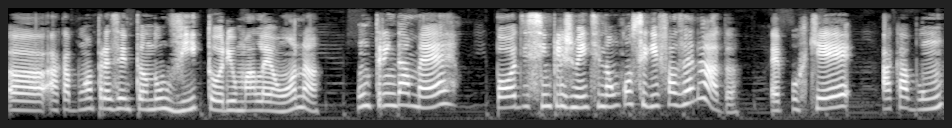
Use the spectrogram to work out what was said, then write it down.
uh, acabam apresentando um Vitor e uma Leona, um Trindamer pode simplesmente não conseguir fazer nada. É porque a Kabum,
